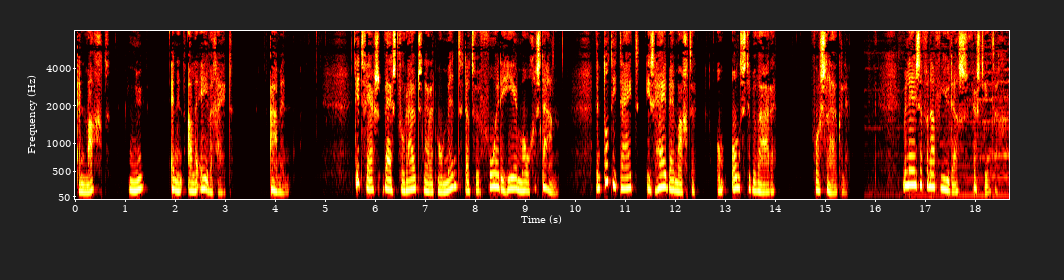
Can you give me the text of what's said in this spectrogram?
en macht, nu en in alle eeuwigheid. Amen. Dit vers wijst vooruit naar het moment dat we voor de Heer mogen staan. En tot die tijd is Hij bij machte om ons te bewaren voor struikelen. We lezen vanaf Judas, vers 20.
